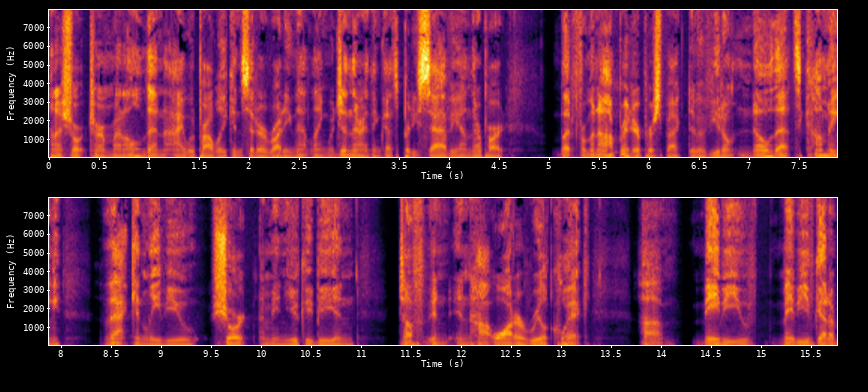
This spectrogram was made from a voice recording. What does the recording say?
on a short term rental, then I would probably consider writing that language in there. I think that's pretty savvy on their part. But from an operator perspective, if you don't know that's coming, that can leave you short. I mean, you could be in tough, in, in hot water real quick. Um, maybe you've maybe you've got a,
